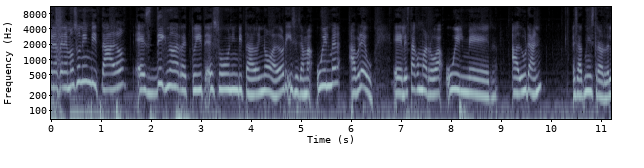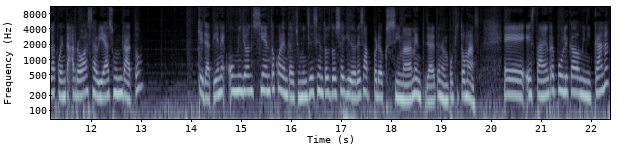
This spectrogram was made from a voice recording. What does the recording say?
Bueno, tenemos un invitado, es digno de retweet, es un invitado innovador y se llama Wilmer Abreu. Él está como arroba Wilmer Adurán, es administrador de la cuenta arroba sabías un dato, que ya tiene 1.148.602 seguidores aproximadamente, ya debe tener un poquito más. Eh, está en República Dominicana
